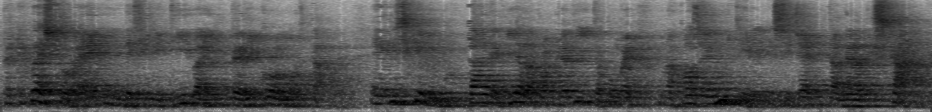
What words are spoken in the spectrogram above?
perché questo è in definitiva il pericolo mortale è il rischio di buttare via la propria vita come una cosa inutile che si getta nella discarica.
